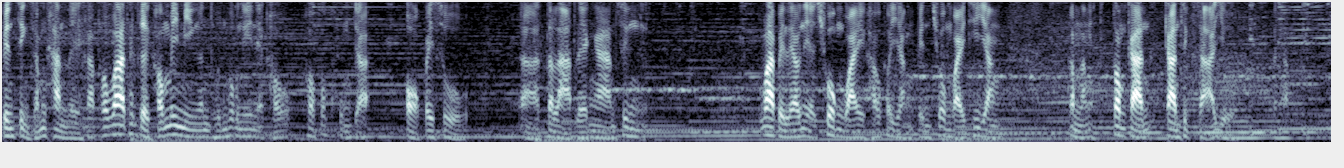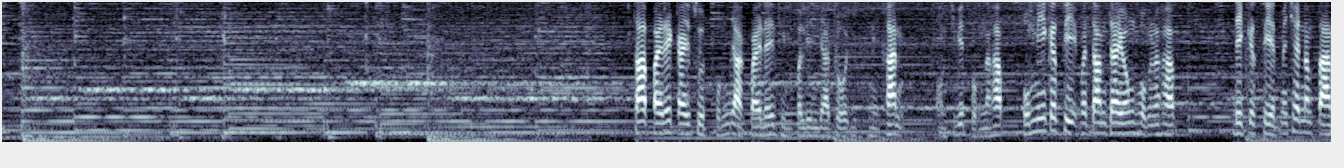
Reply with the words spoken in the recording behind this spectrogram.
เป็นสิ่งสำคัญเลยครับ เพราะว่าถ้าเกิดเขาไม่มีเงินทุนพวกนี้เนี่ยเขาเขาก็คงจะออกไปสู่ตลาดแรงงาน ซึ่งว่าไปแล้วเนี่ยช่วงวัยเขาก็ยังเป็นช่วงวัยที่ยัง กำลังต้องการการศึกษาอยู่นะครับผถ้าไปได้ไกลสุดผมอยากไปได้ถึงปริญญาโทอีกหนึ่งขั้นของชีวิตผมนะครับ ผมมีกติประจำใจของผมนะครับ เด็กเกษตรไม่ใช่น้ำตาล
